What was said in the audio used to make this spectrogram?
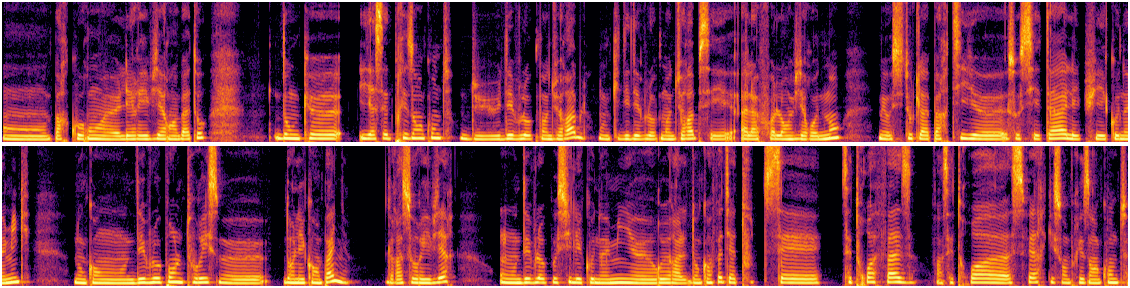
en parcourant les rivières en bateau. Donc euh, il y a cette prise en compte du développement durable. Donc qui dit développement durable, c'est à la fois l'environnement, mais aussi toute la partie euh, sociétale et puis économique. Donc en développant le tourisme euh, dans les campagnes, grâce aux rivières, on développe aussi l'économie rurale. Donc en fait, il y a toutes ces, ces, trois phases, enfin ces trois sphères qui sont prises en compte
